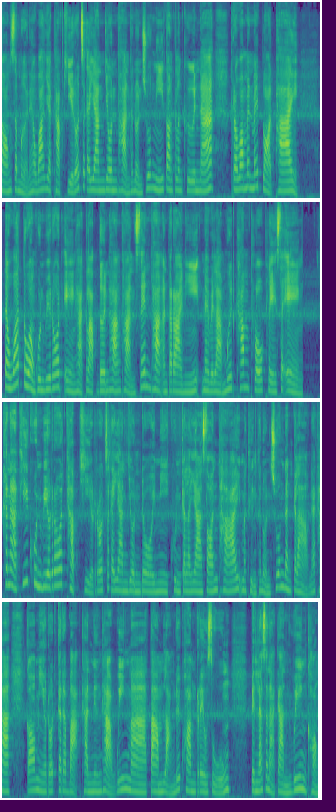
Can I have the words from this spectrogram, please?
น้องๆเสมอนะว่าอย่าขับขี่รถจักรยานยนต์ผ่านถนนช่วงนี้ตอนกลางคืนนะ เพราะว่ามันไม่ปลอดภัย แต่ว่าตัวของคุณวิโรจน์เองค่ะกลับเดินทางผ่านเส้นทางอันตรายนี้ในเวลามืดค่ำโพล้เพล้ซะเอง ขณะที่คุณวิโรธขับขี่รถจักรยานยนต์โดยมีคุณกัลยาซ้อนท้ายมาถึงถนนช่วงดังกล่าวนะคะ ก็มีรถกระบะคันหนึ่งค่ะ วิ่งมาตามหลังด้วยความเร็วสูง เป็นลักษณะการวิ่งของ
